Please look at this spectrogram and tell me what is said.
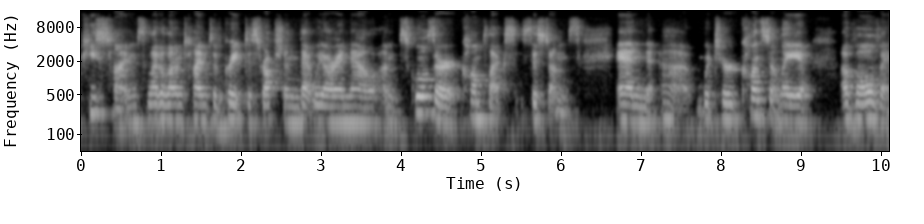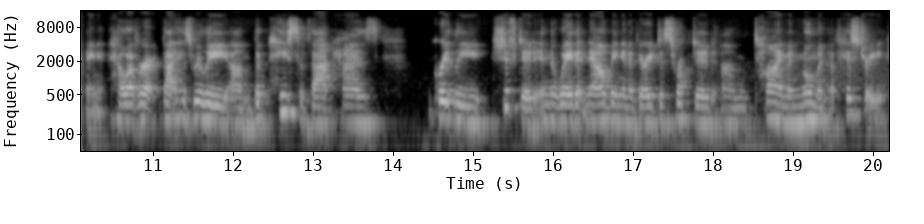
peace times, let alone times of great disruption that we are in now. Um, schools are complex systems, and uh, which are constantly evolving. However, that has really um, the pace of that has greatly shifted in the way that now being in a very disrupted um, time and moment of history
